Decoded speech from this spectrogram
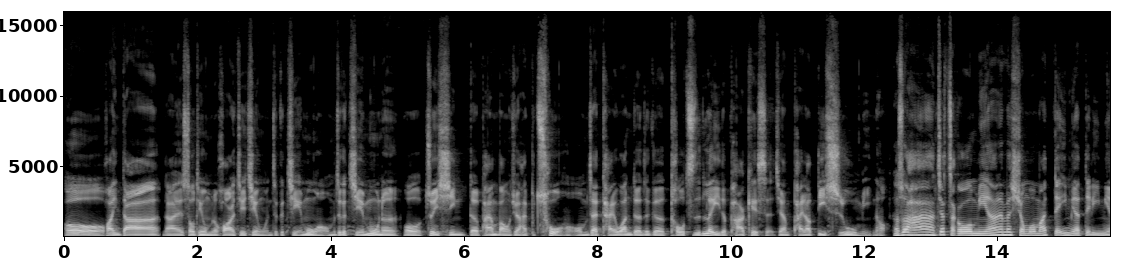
哦，欢迎大家来收听我们的《华尔街见闻》这个节目哦。我们这个节目呢，哦，最新的排行榜我觉得还不错哈。我们在台湾的这个投资类的 podcast 这样排到第十五名哦。他说啊，这咋个名啊？那么熊猫嘛，第一名，第一名。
